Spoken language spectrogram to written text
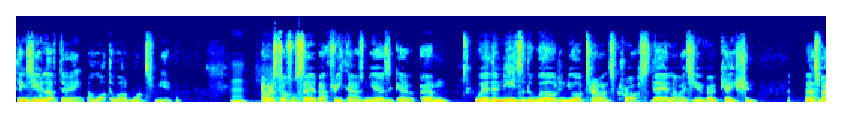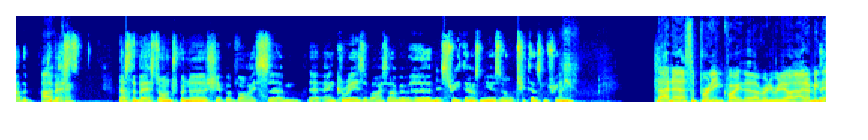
things you love doing and what the world wants from you. Mm. Aristotle said about 3,000 years ago, um, where the needs of the world and your talents cross, there lies your vocation. And that's about the, the okay. best that's the best entrepreneurship advice um, uh, and careers advice I've ever heard, and it's three thousand years old, two thousand three. No, no, that's a brilliant quote. There, I really, really like that. I mean,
